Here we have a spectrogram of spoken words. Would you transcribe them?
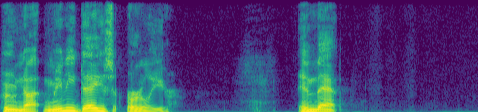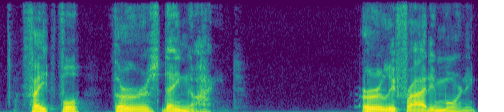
who not many days earlier, in that fateful Thursday night, early Friday morning,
